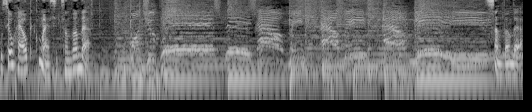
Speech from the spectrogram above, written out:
O seu help com S de Santander. Won't you please, Santander.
